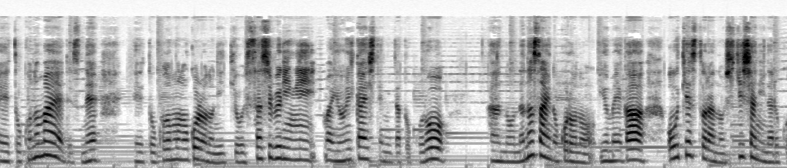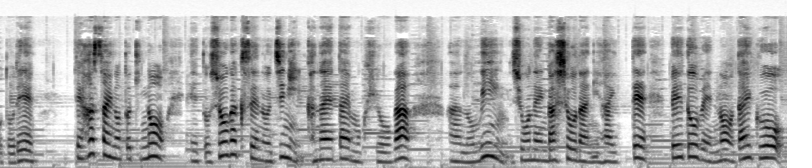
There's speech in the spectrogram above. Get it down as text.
えーと、この前ですね、えーと、子どもの頃の日記を久しぶりに、まあ、読み返してみたところあの7歳の頃の夢がオーケストラの指揮者になることでで8歳の時の、えーと、小学生のうちに叶えたい目標があのウィーン少年合唱団に入ってベートーベンの「第九」を、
